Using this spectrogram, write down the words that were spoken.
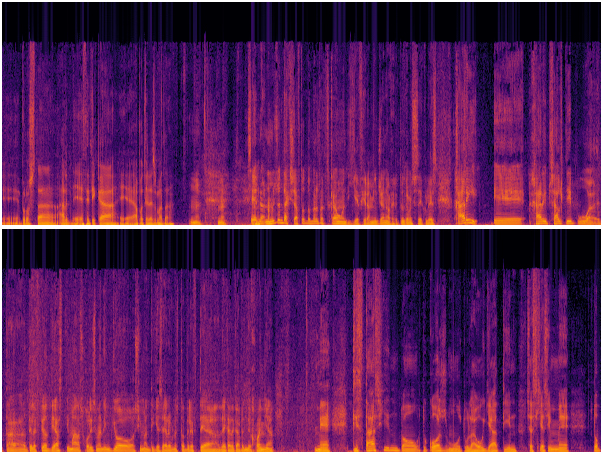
ε, προς τα αρ- ε, θετικά ε, αποτελέσματα. Ναι, ναι. Ε, νο- νομίζω εντάξει, σε αυτό το μέρο θα κάνουμε την γέφυρα, μια και αναφερθήκαμε στι εκλογές. Χάρη, ε, χάρη ψάλτη που α, τα τελευταίο διάστημα ασχολείσαι με την πιο σημαντικές έρευνες τα τελευταία 10-15 χρόνια με τη στάση το- του κόσμου, του λαού για την, σε σχέση με το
